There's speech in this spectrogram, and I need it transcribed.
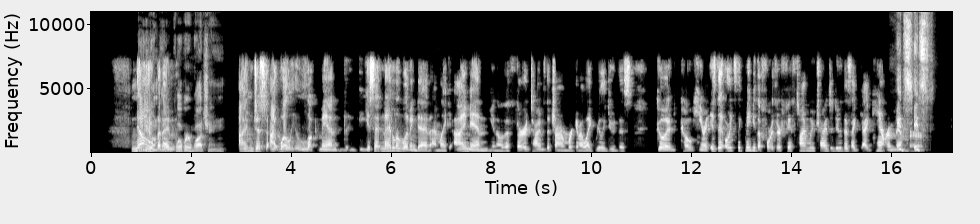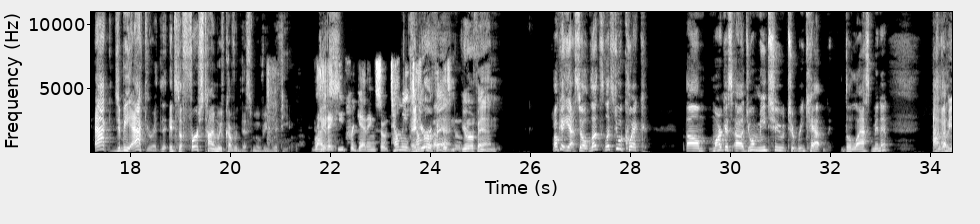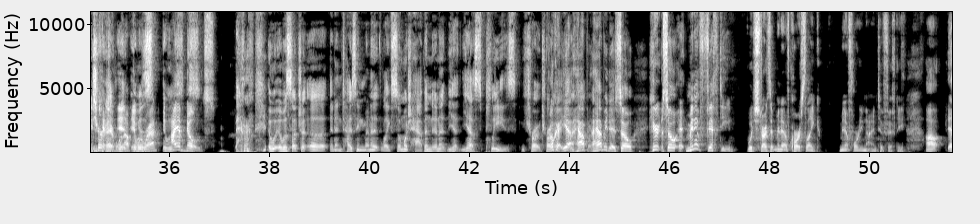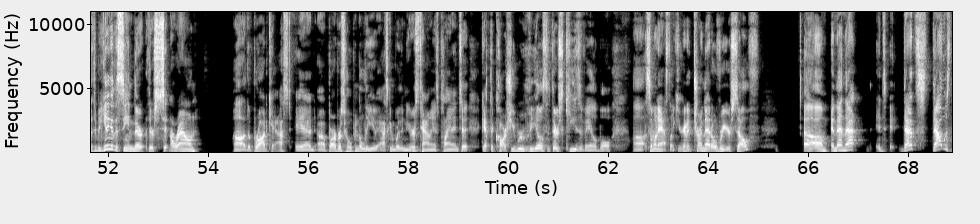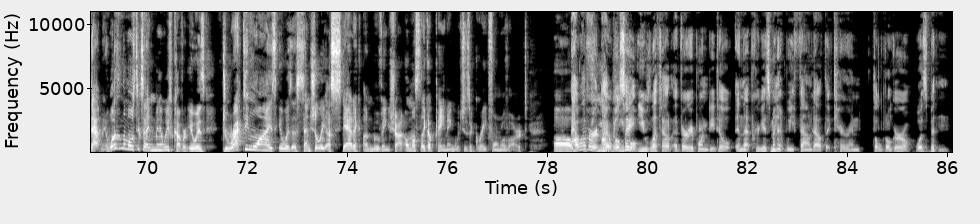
no, don't but I'm what we're watching. I'm just, I, well, look, man, you said Night of the Living Dead. I'm like, I'm in, you know, the third time's the charm. We're going to like really do this good, coherent. Is that, or it's like maybe the fourth or fifth time we've tried to do this? I, I can't remember. It's it's ac- to be accurate. It's the first time we've covered this movie with you. right. I keep forgetting. So tell me, tell And you're me a about this fan. movie. You're a fan. Okay, yeah. So let's let's do a quick. Um, Marcus, uh, do you want me to to recap the last minute? So I, I mean, sure. catch It, everyone it- up it was. It was. I have notes. it, it was such a uh, an enticing minute. Like so much happened in it. Yeah. Yes. Please try. Try. to Okay, yeah, recap happy happy to. So here, so at minute fifty, which starts at minute, of course, like minute forty nine to fifty. Uh, at the beginning of the scene, they're they're sitting around uh, the broadcast, and uh, Barbara's hoping to leave, asking where the nearest town is, planning to get the car. She reveals that there's keys available. Uh, someone asked, like, "You're going to turn that over yourself?" Um, and then that it's it, that's that was that minute. It wasn't the most exciting minute we've covered. It was directing wise, it was essentially a static, unmoving shot, almost like a painting, which is a great form of art. Uh, However, I will say you left out a very important detail. In that previous minute, we found out that Karen, the little girl, was bitten.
